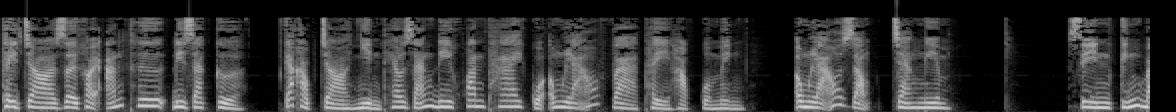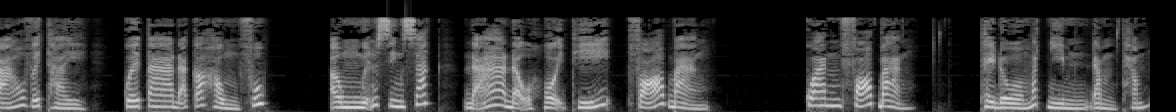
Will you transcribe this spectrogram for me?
Thầy trò rời khỏi án thư đi ra cửa. Các học trò nhìn theo dáng đi khoan thai của ông lão và thầy học của mình. Ông lão giọng trang nghiêm. Xin kính báo với thầy, quê ta đã có hồng phúc. Ông Nguyễn Sinh Sắc đã đậu hội thí phó bảng. Quan phó bảng. Thầy đồ mắt nhìn đầm thắm,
